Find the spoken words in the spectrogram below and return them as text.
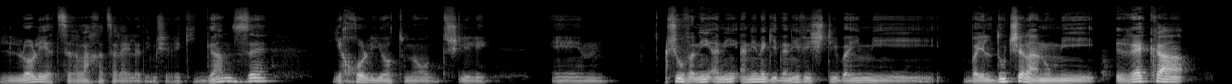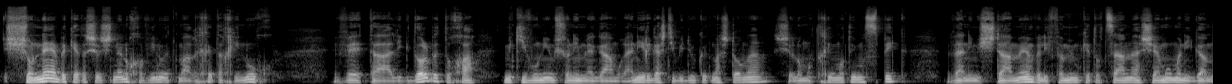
לא לייצר לחץ על הילדים שלי, כי גם זה יכול להיות מאוד שלילי. אמ, שוב, אני, אני, אני נגיד, אני ואשתי באים מ... בילדות שלנו מרקע שונה בקטע של שנינו חווינו את מערכת החינוך ואת הלגדול בתוכה מכיוונים שונים לגמרי. אני הרגשתי בדיוק את מה שאתה אומר, שלא מותחים אותי מספיק, ואני משתעמם ולפעמים כתוצאה מהשעמום אני גם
